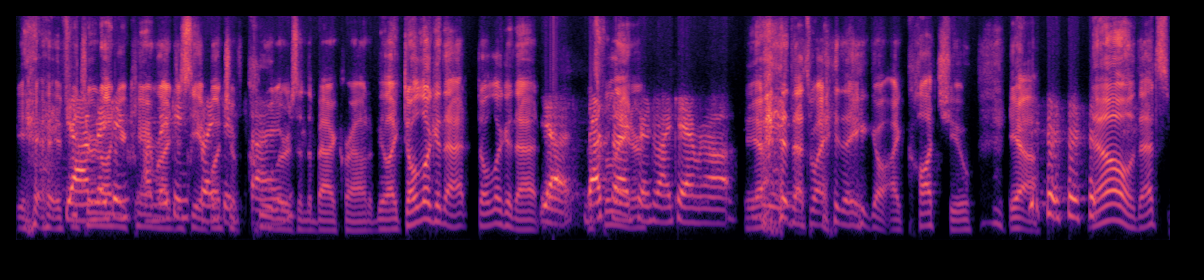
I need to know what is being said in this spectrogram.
yeah. If Yeah, you turn on your making- camera, I just see a bunch of coolers in the background. It'd be like, don't look at that. Don't look at that. Yeah, that's for why I turned my camera off. Yeah, mm. that's why there you go. I caught you. Yeah. No, that's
